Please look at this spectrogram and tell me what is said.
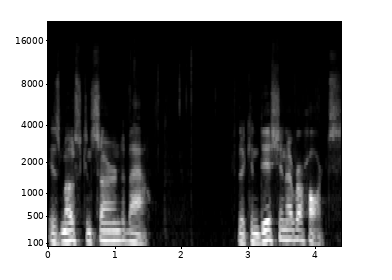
is most concerned about the condition of our hearts.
